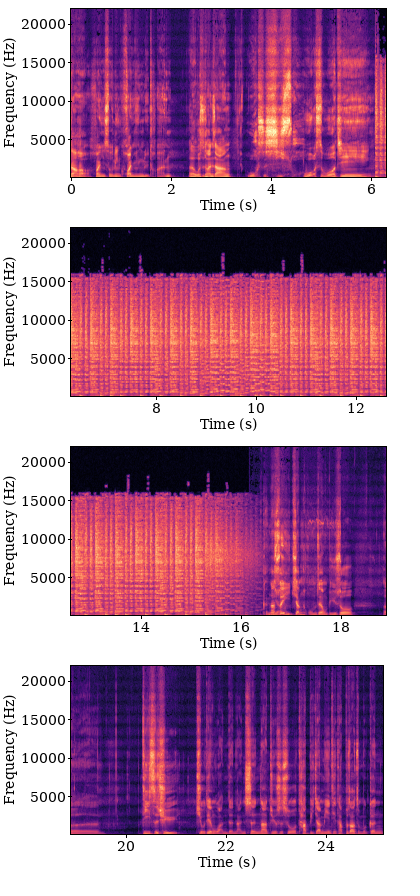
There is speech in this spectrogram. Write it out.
大家好，欢迎收听幻影旅团，呃，我是团长，我是西索，我是窝精。那所以像我们这种，比如说，呃，第一次去酒店玩的男生，那就是说他比较腼腆，他不知道怎么跟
